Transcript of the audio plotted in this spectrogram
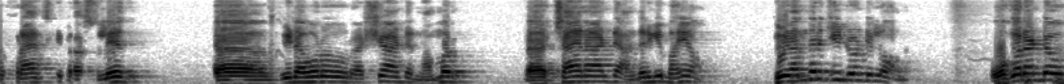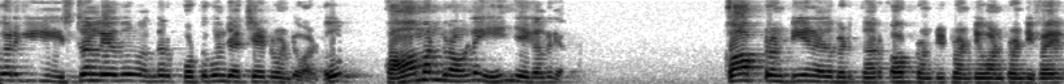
ఫ్రాన్స్కి ట్రస్ట్ లేదు. వీడెవరు? రష్యా అంటే నమ్మరు. చైనా అంటే అందరికీ భయం. వీళ్ళందరూ జీ ట్వంటీలో ఉన్నారు. ఒకరంటే ఒకరికి ఇష్టం లేదు అందరు కొట్టుకుని చచ్చేటువంటి వాళ్ళు. కామన్ గ్రౌండ్లో ఏం చేయగలరు? కదా కాప్ ట్వంటీ అని ఏదో పెడుతున్నారు. COP twenty twenty one twenty five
